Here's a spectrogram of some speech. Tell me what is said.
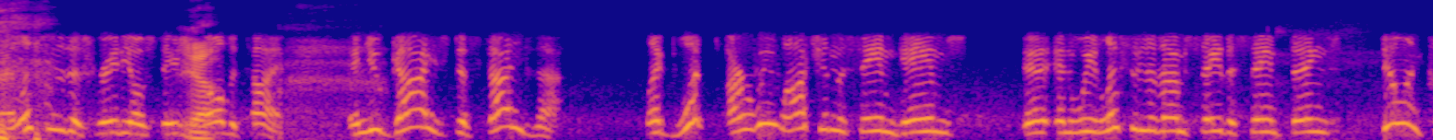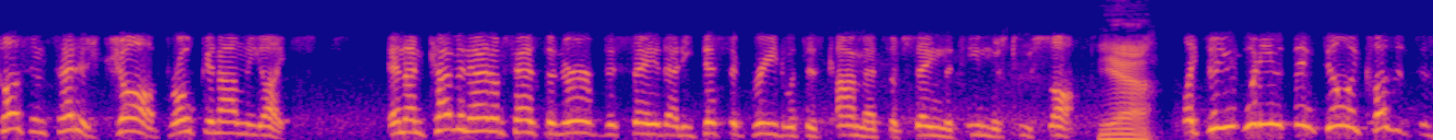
I listen to this radio station yeah. all the time, and you guys defend them. Like, what are we watching the same games, and, and we listen to them say the same things? Dylan Cozens had his jaw broken on the ice. And then Kevyn Adams has the nerve to say that he disagreed with his comments of saying the team was too soft. Yeah. Like, do you what do you think Dylan Cozens is?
